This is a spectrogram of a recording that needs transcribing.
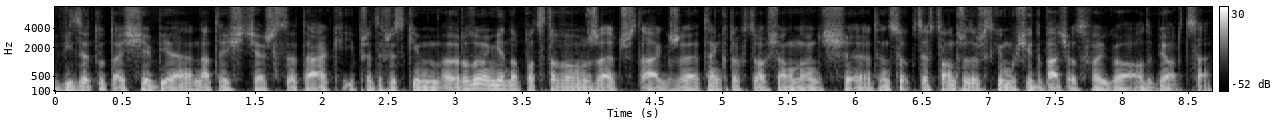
widzę tutaj siebie na tej ścieżce, tak, i przede wszystkim rozumiem jedną podstawową rzecz, tak, że ten, kto chce osiągnąć e, ten sukces, to on przede wszystkim musi dbać o swojego odbiorcę.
